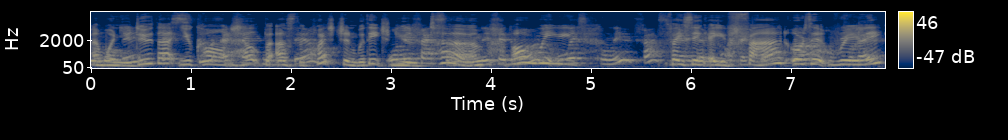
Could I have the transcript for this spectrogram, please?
And when you do that, you can't help but ask the question with each new term, are we facing a fad or is it really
